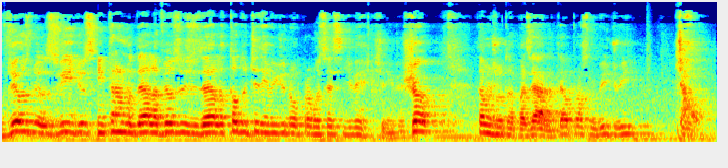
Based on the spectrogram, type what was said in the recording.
ver os meus vídeos, entrar no dela, ver os vídeos dela. Todo dia tem vídeo novo pra vocês se divertirem, fechou? Tamo junto, rapaziada. Até o próximo vídeo e tchau!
